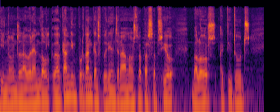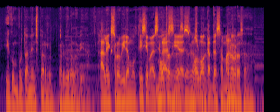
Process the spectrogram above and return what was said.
i no ens n'adonem del, del canvi important que ens podrien generar en la nostra percepció, valors, actituds i comportaments per, per viure la vida. Àlex Rovira, moltíssimes Moltes gràcies. gràcies. Molt bon cap de setmana. Una abraçada.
